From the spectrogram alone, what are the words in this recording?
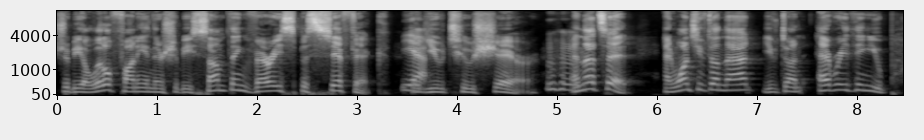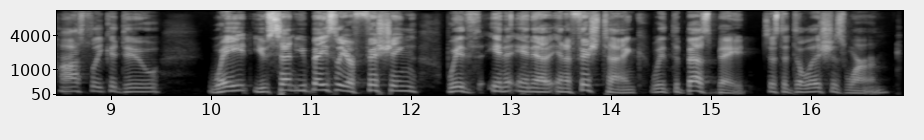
should be a little funny, and there should be something very specific Yeah. that you two share. Mm-hmm. And that's it. And once you've done that, you've done everything you possibly could do. Wait, you've sent you basically are fishing with in a, in a in a fish tank with the best bait, just a delicious worm.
